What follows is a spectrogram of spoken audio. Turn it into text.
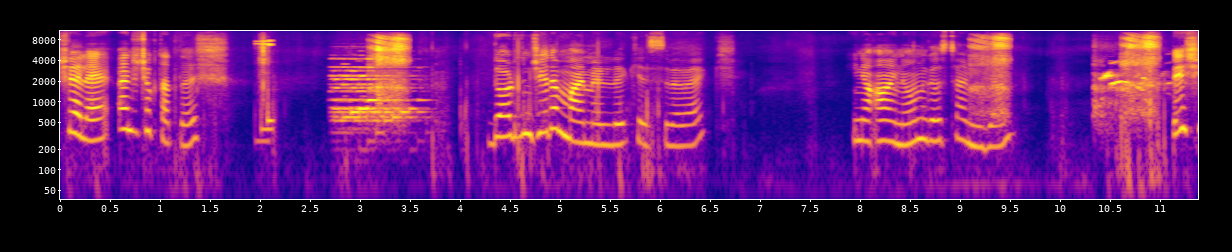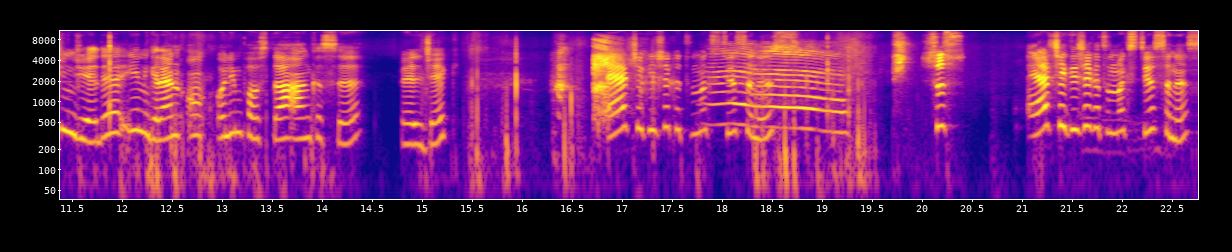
Şöyle bence çok tatlış. Dördüncüye de Marmelli kedisi bebek. Yine aynı onu göstermeyeceğim. Beşinciye de yeni gelen Olimpos'ta ankası verilecek. Eğer çekilişe katılmak istiyorsanız Pişt, sus. Eğer çekilişe katılmak istiyorsanız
